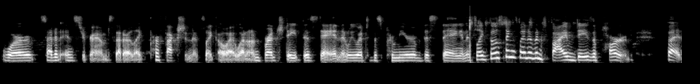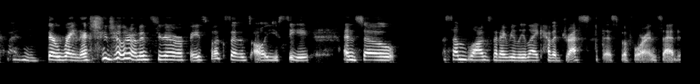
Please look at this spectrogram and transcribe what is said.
or set of Instagrams that are like perfection. It's like, oh, I went on brunch date this day, and then we went to this premiere of this thing, and it's like those things might have been five days apart, but Mhm. they're right next to each other on Instagram or Facebook, so it's all you see. And so some blogs that I really like have addressed this before and said,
